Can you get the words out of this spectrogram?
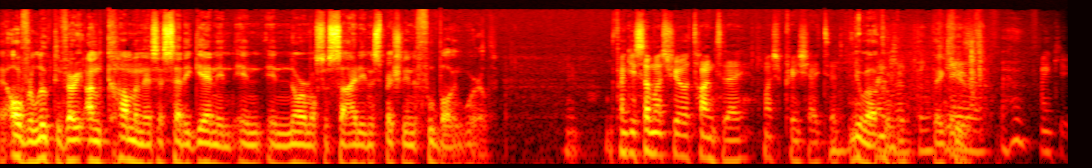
uh, overlooked and very uncommon, as I said again, in, in, in normal society and especially in the footballing world. Thank you so much for your time today. Much appreciated. You're welcome. Thank you. Thank you.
